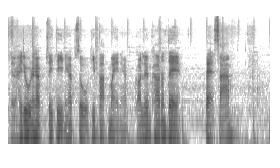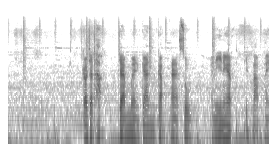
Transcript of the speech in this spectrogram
เดี๋ยวให้ดูนะครับสถิตินะครับสูตรที่ปรับใหม่นะครับก็เริ่มเข้าตั้งแต่83 ก็จะจะเหมือนกันกับสูตรอันนี้นะครับที่ปรับใหม่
